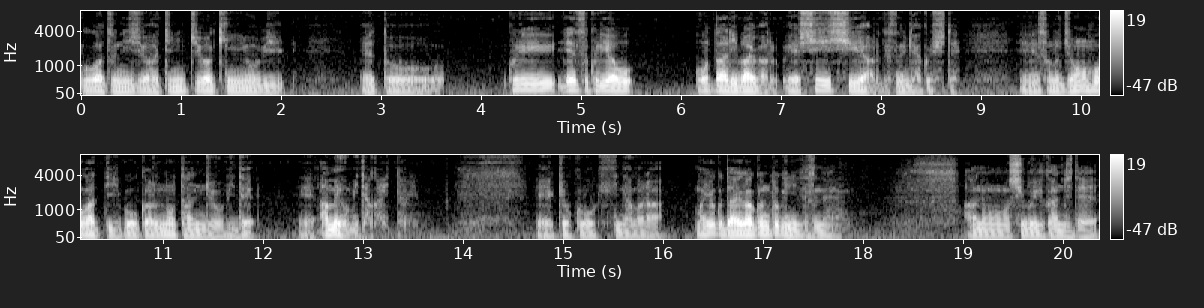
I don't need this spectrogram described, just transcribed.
5月28日は金曜日。えっ、とクリレンスクリアウォーターリバイバル、えー、CCR ですね略して、えー、そのジョン・ホガティボーカルの誕生日で「えー、雨を見たかい」という。えー、曲を聴きながら、まあ、よく大学の時にですねあの渋い感じで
